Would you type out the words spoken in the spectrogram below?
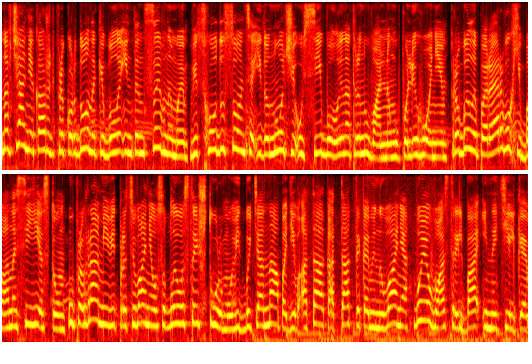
Навчання кажуть, прикордонники були інтенсивними. Від сходу сонця і до ночі усі були на тренувальному полігоні. Робили перерву хіба на сієсту. У програмі відпрацювання особливостей штурму, відбиття нападів, атака, тактика мінування, бойова стрільба і не тільки.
